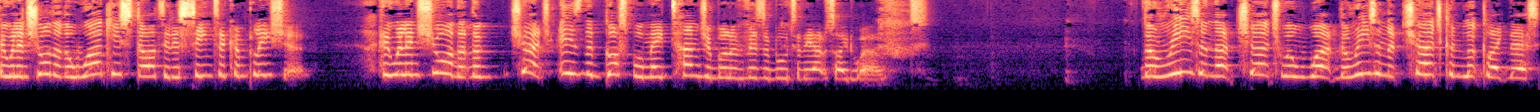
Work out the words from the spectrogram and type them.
Who will ensure that the work he started is seen to completion. Who will ensure that the church is the gospel made tangible and visible to the outside world. The reason that church will work, the reason that church can look like this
